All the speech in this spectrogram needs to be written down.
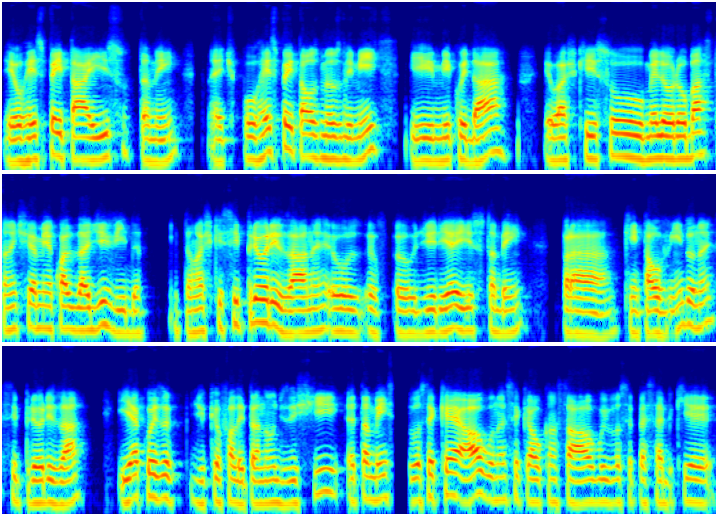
eu respeitar isso também, né? Tipo, respeitar os meus limites e me cuidar, eu acho que isso melhorou bastante a minha qualidade de vida. Então, acho que se priorizar, né? Eu, eu, eu diria isso também para quem está ouvindo, né? Se priorizar. E a coisa de que eu falei para não desistir é também se você quer algo, né? Você quer alcançar algo e você percebe que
